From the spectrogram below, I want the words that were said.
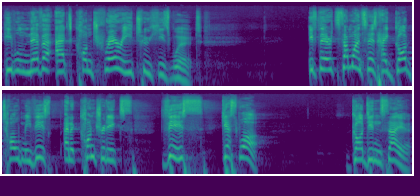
he will never act contrary to his word. If there someone says, "Hey, God told me this," and it contradicts this, guess what? God didn't say it.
